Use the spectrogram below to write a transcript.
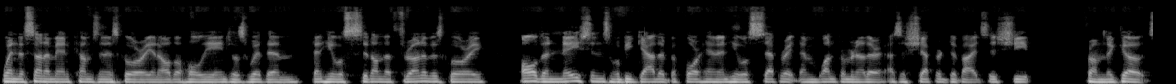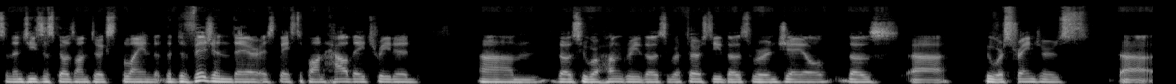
when the Son of Man comes in his glory and all the holy angels with him, then he will sit on the throne of his glory. All the nations will be gathered before him, and he will separate them one from another as a shepherd divides his sheep from the goats. And then Jesus goes on to explain that the division there is based upon how they treated um, those who were hungry, those who were thirsty, those who were in jail, those uh, who were strangers, uh,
